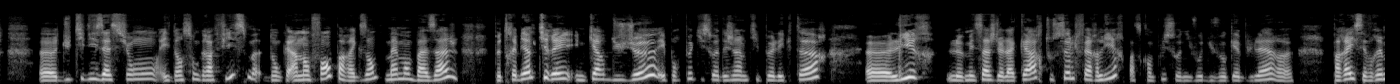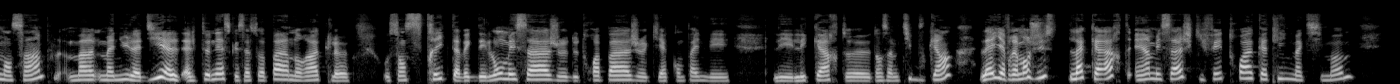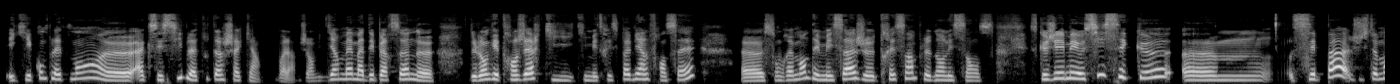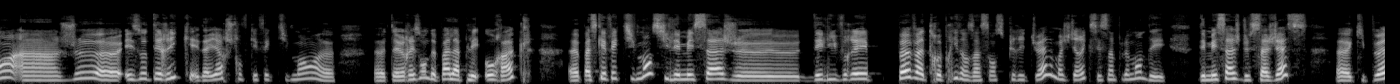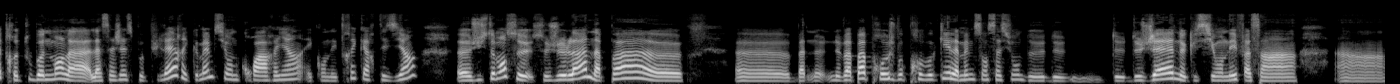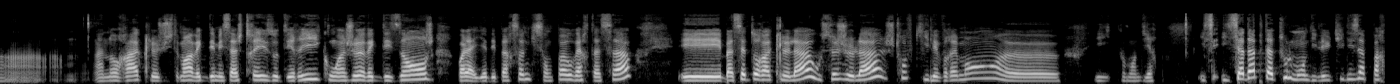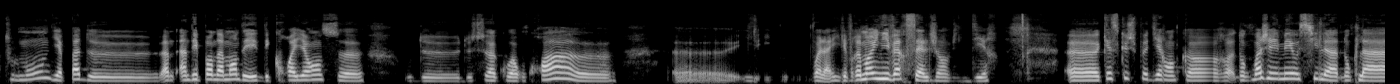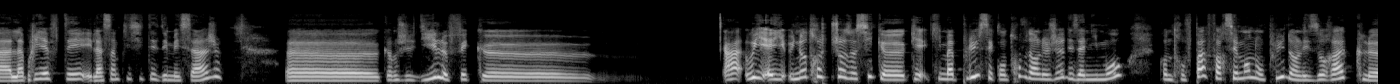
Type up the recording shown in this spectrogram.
d'utilisation et dans son graphisme. Donc un enfant par exemple, même en bas âge, peut très bien tirer une carte du jeu et pour peu qu'il soit déjà un petit peu lecteur, lire le message de la carte ou se le faire lire parce qu'en plus au niveau du vocabulaire, pareil c'est vraiment simple. Manu l'a dit, elle, elle tenait à ce que ça soit pas un oracle au sens strict avec des longs messages de trois pages qui accompagnent les, les, cartes euh, dans un petit bouquin. Là, il y a vraiment juste la carte et un message qui fait trois à quatre lignes maximum et qui est complètement euh, accessible à tout un chacun. Voilà, j'ai envie de dire même à des personnes euh, de langue étrangère qui qui maîtrisent pas bien le français, euh, sont vraiment des messages très simples dans l'essence. Ce que j'ai aimé aussi, c'est que euh, c'est pas justement un jeu ésotérique. Et d'ailleurs, je trouve qu'effectivement, tu as eu raison de pas l'appeler oracle, parce qu'effectivement, si les messages délivrés peuvent être pris dans un sens spirituel. Moi, je dirais que c'est simplement des, des messages de sagesse euh, qui peut être tout bonnement la, la, sagesse populaire et que même si on ne croit à rien et qu'on est très cartésien, euh, justement, ce, ce jeu-là n'a pas euh, bah, ne, va pas provoquer la même sensation de, de, de, gêne que si on est face à un, un, oracle justement avec des messages très ésotériques ou un jeu avec des anges. Voilà, il y a des personnes qui sont pas ouvertes à ça. Et bah, cet oracle-là ou ce jeu-là, je trouve qu'il est vraiment, euh, comment dire, il, s'adapte à tout le monde. Il est utilisable par tout le monde. Il n'y a pas de, indépendamment des, des croyances euh, ou de, de ce à quoi on croit. Euh, euh, il, voilà, il est vraiment universel, j'ai envie de dire. Euh, qu'est-ce que je peux dire encore? Donc moi j'ai aimé aussi la, donc la, la, brièveté et la simplicité des messages. Euh, comme je l'ai dit, le fait que ah oui, et une autre chose aussi que, qui, m'a plu, c'est qu'on trouve dans le jeu des animaux qu'on ne trouve pas forcément non plus dans les oracles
